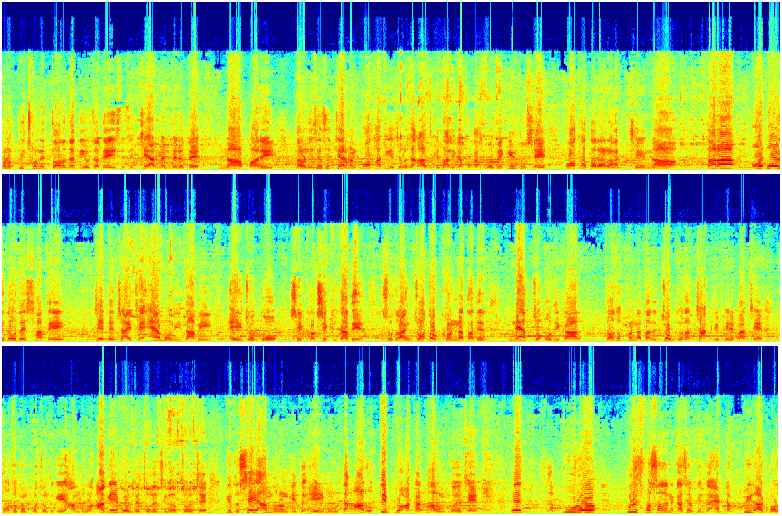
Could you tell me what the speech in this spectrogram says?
কোনো পিছনের দরজা দিয়েও যাতে এসএসসি চেয়ারম্যান বেরোতে না পারে। কারণ এসএসসি চেয়ারম্যান কথা দিয়েছিল যে আজকে তালিকা প্রকাশ করবে, কিন্তু সে কথা তারা রাখছে না। তারা অবৈধদের সাথে যেতে চাইছে এমনই দাবি এই যোগ্য শিক্ষক, শিক্ষিকাদের। সুতরাং যতক্ষণ না তাদের ন্যায্য অধিকার ততক্ষণ না তাদের যোগ্যতা চাকরি ফিরে পাচ্ছে, ততক্ষণ পর্যন্ত এই আন্দোলন আগেই বলবে চলেছিল, চলছে। কিন্তু সেই আন্দোলন কিন্তু এই মুহূর্তে আরও তীব্র আকার ধারণ করেছে। পুরো পুলিশ প্রশাসনের কাছেও কিন্তু একটা বিরাট বড়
